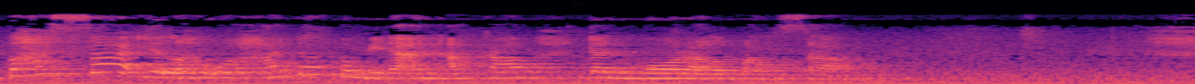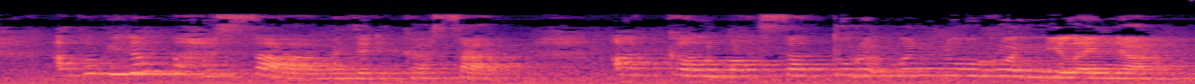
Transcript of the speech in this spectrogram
bahasa ialah wahana pembinaan akal dan moral bangsa. Apabila bahasa menjadi kasar, akal bangsa turut menurun nilainya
